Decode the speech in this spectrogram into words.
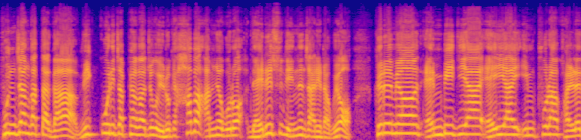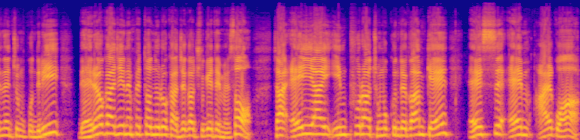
분장 갔다가 윗골이 잡혀가지고 이렇게 하방 압력으로 내릴 수도 있는 자리라고요. 그러면 엔비디아 AI 인프라 관련된 종목군들이 내려가지는 패턴으로 가져가 주게 되면서 자 AI 인프라 종목군들과 함께 SMR과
